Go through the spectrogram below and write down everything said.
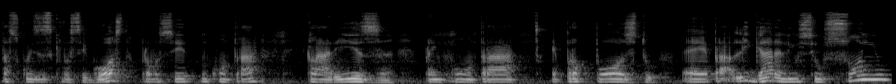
das coisas que você gosta para você encontrar clareza, para encontrar é, propósito, é, para ligar ali o seu sonho,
